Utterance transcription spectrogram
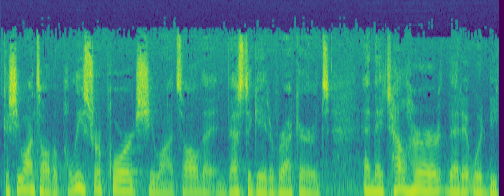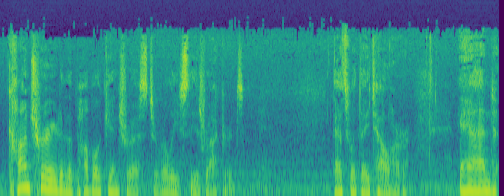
because she wants all the police reports, she wants all the investigative records, and they tell her that it would be contrary to the public interest to release these records. That's what they tell her. And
